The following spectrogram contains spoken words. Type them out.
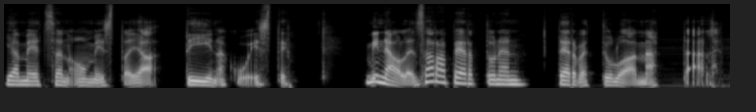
ja metsänomistaja Tiina Kuisti. Minä olen Sara Perttunen. Tervetuloa Mättäälle.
